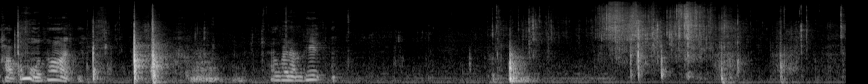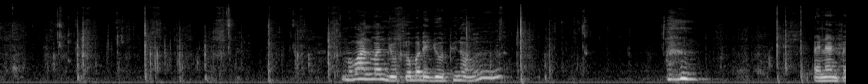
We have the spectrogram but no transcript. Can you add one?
เขาก็หมูทอดทำกับน้ำพริกเมื่อวานวันหยุดก็ไม่ได้หยุดพี่น้องเออ ไป นั่นไป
